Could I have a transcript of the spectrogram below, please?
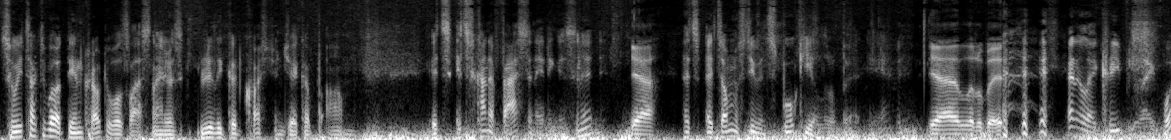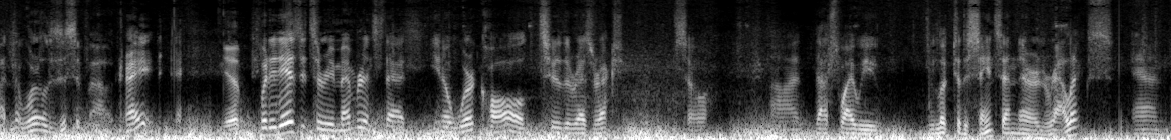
So we talked about the incorruptibles last night. It was a really good question, Jacob. Um, it's it's kind of fascinating, isn't it? Yeah. It's it's almost even spooky a little bit. Yeah. Yeah, a little bit. kind of like creepy. Like what in the world is this about, right? Yep. But it is. It's a remembrance that you know we're called to the resurrection. So uh, that's why we we look to the saints and their relics, and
